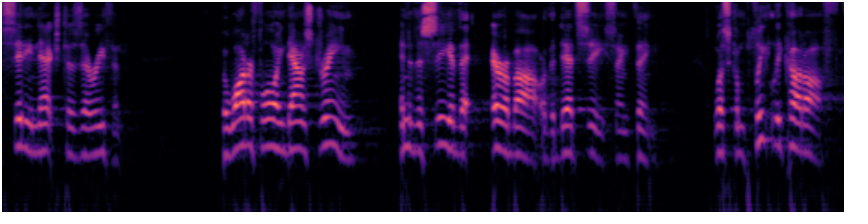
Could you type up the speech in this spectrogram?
a city next to Zarethan. The water flowing downstream into the sea of the Arabah, or the Dead Sea, same thing, was completely cut off,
